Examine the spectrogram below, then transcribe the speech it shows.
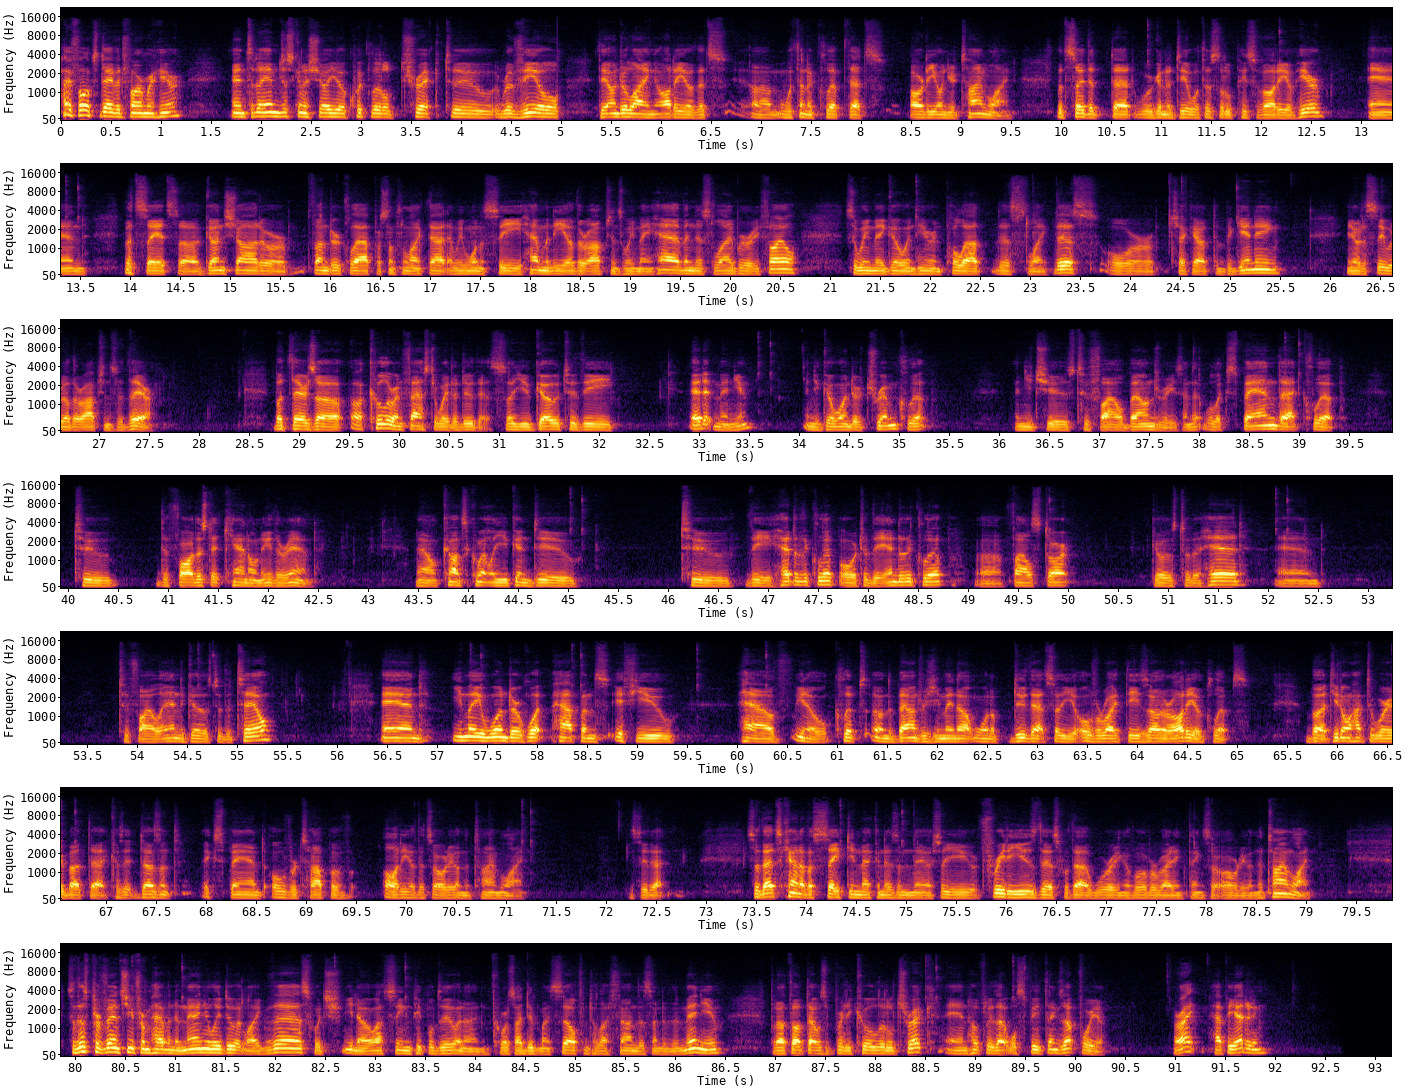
Hi folks, David Farmer here, and today I'm just going to show you a quick little trick to reveal the underlying audio that's um, within a clip that's already on your timeline. Let's say that, that we're going to deal with this little piece of audio here, and let's say it's a gunshot or thunderclap or something like that, and we want to see how many other options we may have in this library file. So we may go in here and pull out this like this, or check out the beginning, you know, to see what other options are there. But there's a, a cooler and faster way to do this. So you go to the Edit menu, and you go under Trim Clip, and you choose to File Boundaries, and it will expand that clip to the farthest it can on either end. Now, consequently, you can do to the head of the clip or to the end of the clip. Uh, file Start goes to the head, and to File End goes to the tail. And you may wonder what happens if you have, you know, clips on the boundaries. You may not want to do that so you overwrite these other audio clips. But you don't have to worry about that because it doesn't expand over top of audio that's already on the timeline. You see that? So that's kind of a safety mechanism there. So you're free to use this without worrying of overwriting things that are already on the timeline. So this prevents you from having to manually do it like this, which, you know, I've seen people do, and of course I did myself until I found this under the menu. But I thought that was a pretty cool little trick, and hopefully that will speed things up for you. All right, happy editing.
